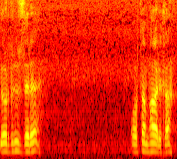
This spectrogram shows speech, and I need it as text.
Gördüğünüz üzere ortam harika.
